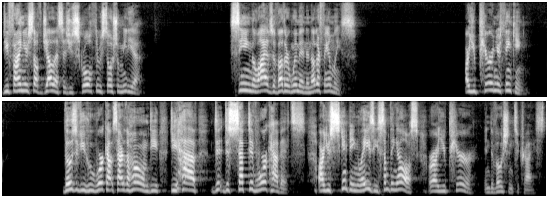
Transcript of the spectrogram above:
do you find yourself jealous as you scroll through social media? Seeing the lives of other women and other families? Are you pure in your thinking? Those of you who work outside of the home, do you, do you have de- deceptive work habits? Are you skimping, lazy, something else? Or are you pure in devotion to Christ?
